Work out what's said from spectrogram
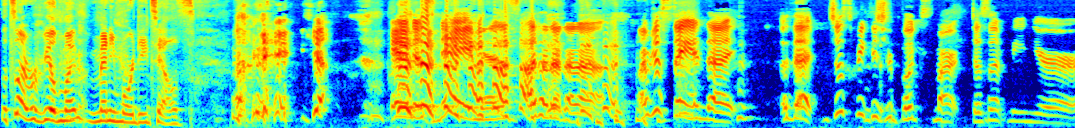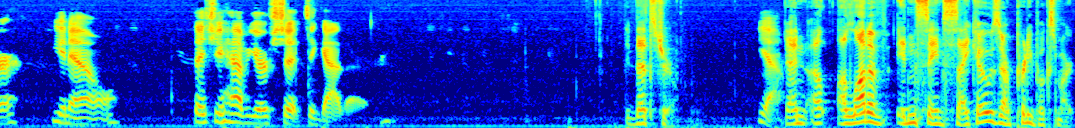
let's not reveal my, many more details. okay, yeah, and his name is. da, da, da. I'm just saying that that just because you're book smart doesn't mean you're you know that you have your shit together. That's true. Yeah. And a, a lot of insane psychos are pretty book smart.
